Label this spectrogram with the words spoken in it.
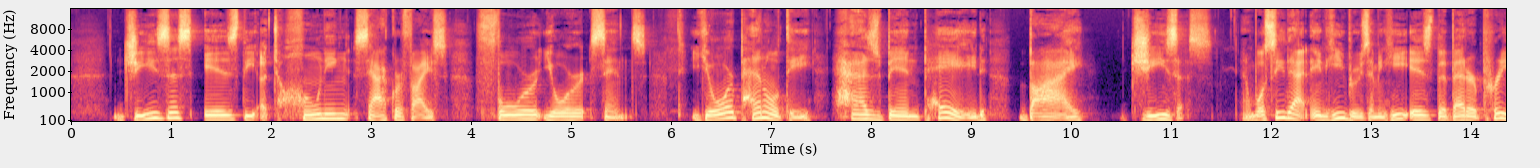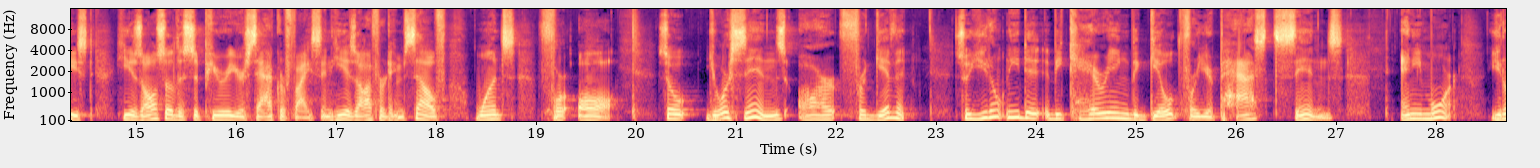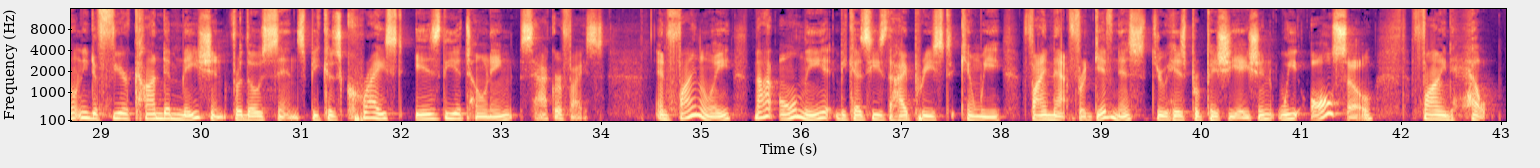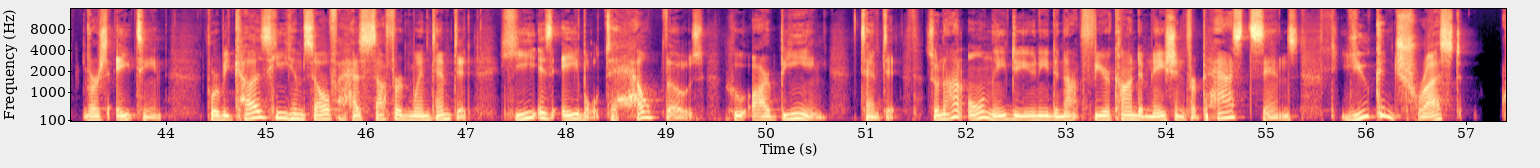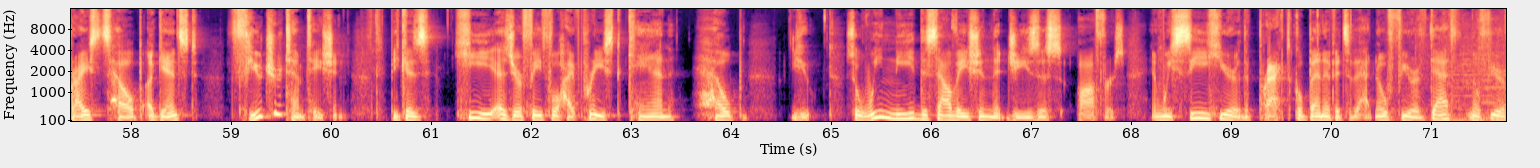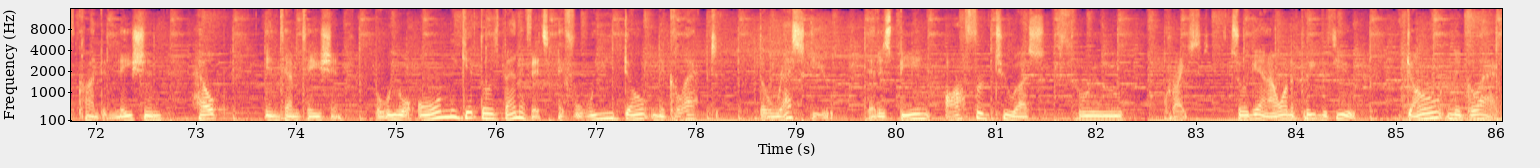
Jesus is the atoning sacrifice for your sins. Your penalty has been paid by Jesus. And we'll see that in Hebrews. I mean, he is the better priest. He is also the superior sacrifice, and he has offered himself once for all. So your sins are forgiven. So you don't need to be carrying the guilt for your past sins anymore. You don't need to fear condemnation for those sins because Christ is the atoning sacrifice. And finally, not only because he's the high priest can we find that forgiveness through his propitiation, we also find help. Verse 18 For because he himself has suffered when tempted, he is able to help those who are being tempted. So not only do you need to not fear condemnation for past sins, you can trust Christ's help against future temptation because he, as your faithful high priest, can help you. So we need the salvation that Jesus offers. And we see here the practical benefits of that no fear of death, no fear of condemnation, help in temptation. But we will only get those benefits if we don't neglect the rescue that is being offered to us through Christ. So again, I want to plead with you don't neglect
